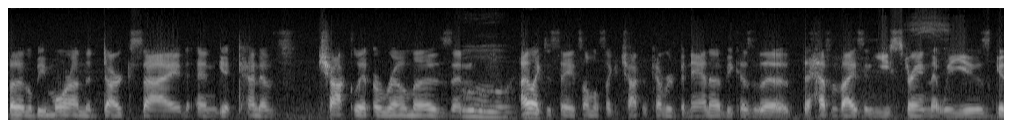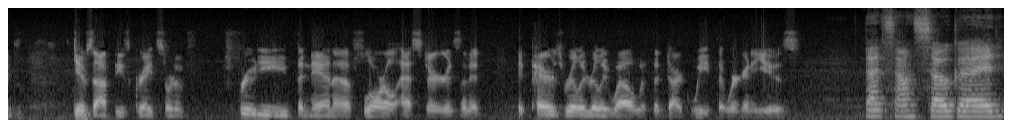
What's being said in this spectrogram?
but it'll be more on the dark side and get kind of chocolate aromas. And Ooh. I like to say it's almost like a chocolate covered banana because of the, the Hefeweizen yeast strain that we use. Gives, gives off these great sort of fruity banana floral esters, and it, it pairs really, really well with the dark wheat that we're going to use. That sounds so good.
